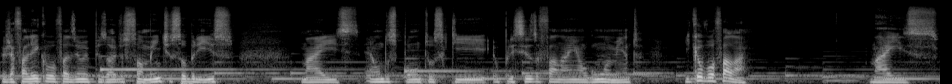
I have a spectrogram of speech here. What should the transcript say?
Eu já falei que eu vou fazer um episódio somente sobre isso, mas é um dos pontos que eu preciso falar em algum momento e que eu vou falar mas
